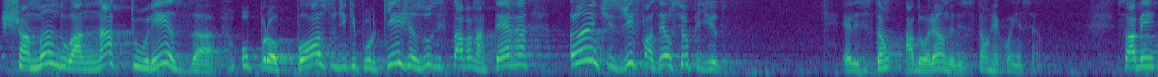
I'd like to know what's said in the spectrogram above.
chamando a natureza o propósito de que porque Jesus estava na terra antes de fazer o seu pedido. Eles estão adorando, eles estão reconhecendo. Sabe,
